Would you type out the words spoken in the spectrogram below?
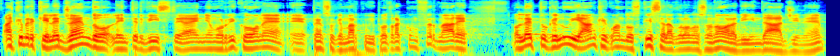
Anche perché leggendo le interviste a Ennio Morricone, e penso che Marco mi potrà confermare, ho letto che lui anche quando scrisse la colonna sonora di Indagine,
